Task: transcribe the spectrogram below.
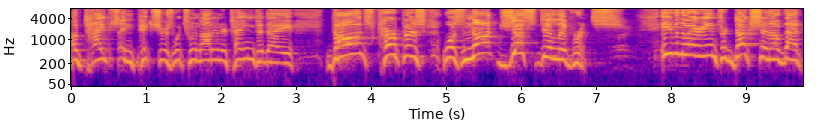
of types and pictures which we'll not entertain today. God's purpose was not just deliverance. Even the very introduction of that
